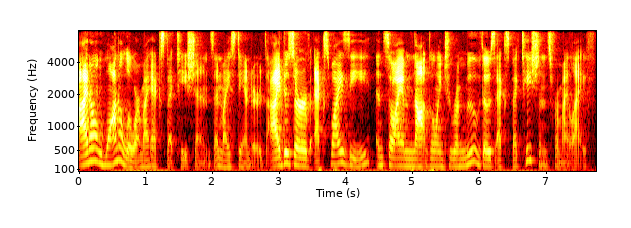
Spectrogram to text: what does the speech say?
I don't want to lower my expectations and my standards. I deserve XYZ. And so I am not going to remove those expectations from my life.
